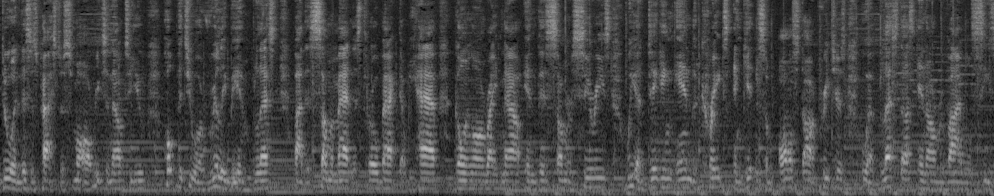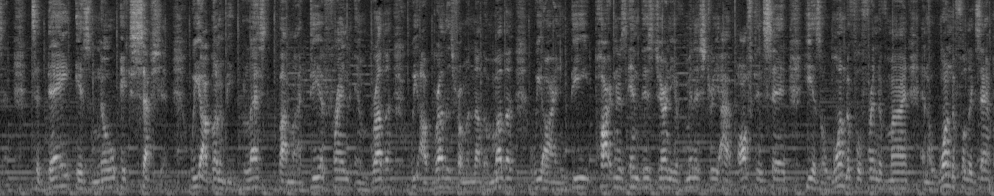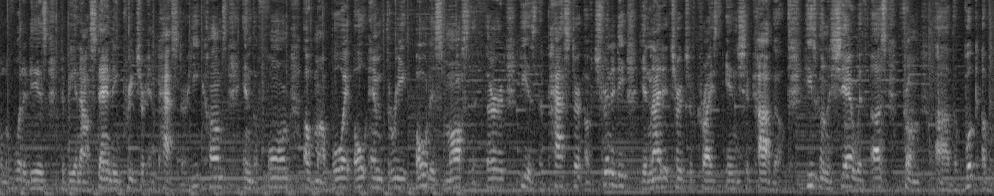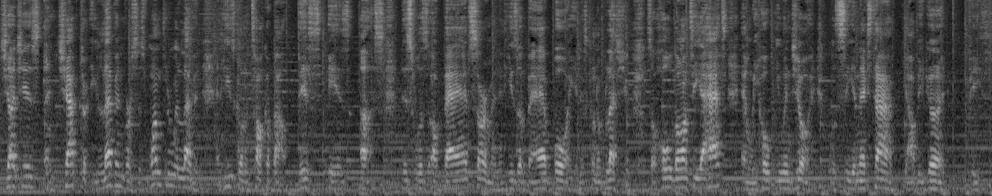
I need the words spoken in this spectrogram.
doing. This is pastor small reaching out to you. Hope that you are really being blessed by this summer madness throwback that we have going on right now in this summer series. We are digging in the crates and getting some all-star preachers who have blessed us in our revival season. Today is no exception. We are going to be blessed by my dear friend and brother. We are brothers from another mother. We are indeed partners in this journey of ministry. I've often said he is a wonderful friend of mine and a wonderful example of what it is to be an outstanding preacher and pastor. He comes in the form of my boy OM3 Otis Moss III. He is the pastor of Trinity United Church of Christ in Chicago. He's going to share with us from uh, the book of Judges and chapter 11, verses 1 through 11. And he's going to talk about this is us. This was a bad sermon, and he's a bad boy, and it's going to bless you. So hold on to your hats, and we hope you enjoy. We'll see you next time. Y'all be good. Peace.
